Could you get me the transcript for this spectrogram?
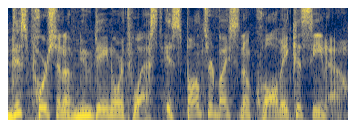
This portion of New Day Northwest is sponsored by Snoqualmie Casino.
